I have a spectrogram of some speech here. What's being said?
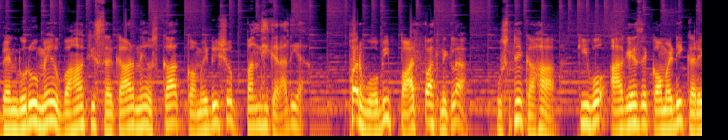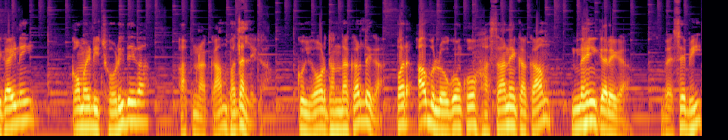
बेंगलुरु में वहाँ की सरकार ने उसका कॉमेडी शो बंद ही करा दिया। पर वो भी पात पात निकला। उसने कहा कि वो आगे से कॉमेडी करेगा ही नहीं। कॉमेडी छोड़ ही देगा। अपना काम बदल लेगा। कोई और धंधा कर लेगा पर अब लोगों को हंसाने का काम नहीं करेगा। वैसे भी,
